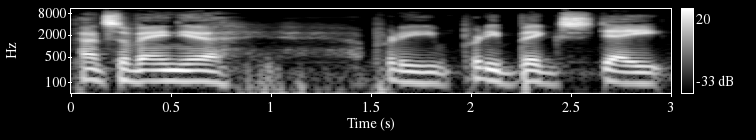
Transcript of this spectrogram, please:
Pennsylvania, a pretty pretty big state,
